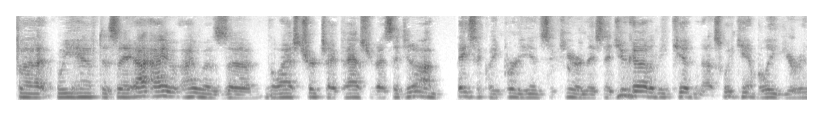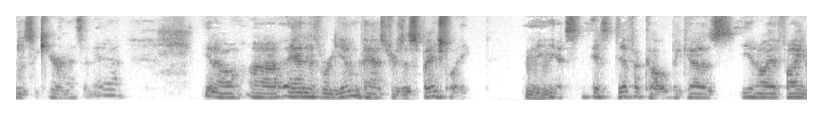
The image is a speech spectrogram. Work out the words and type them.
But we have to say, I, I, I was uh, the last church I pastored. I said, you know, I'm basically pretty insecure, and they said, you got to be kidding us. We can't believe you're insecure. And I said, yeah, you know. Uh, and as we're young pastors, especially, Mhm. it's it's difficult because you know if I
